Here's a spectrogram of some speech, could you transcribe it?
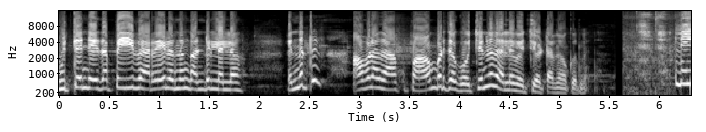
കുറ്റം ചെയ്തപ്പോ ഈ വിറയിലൊന്നും കണ്ടില്ലല്ലോ. എന്നിട്ട് അവളെ ആ പാമ്പ് കൊച്ചിനെ നല്ല വെച്ച് കേട്ടാ നോക്കുന്നു ഇനി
